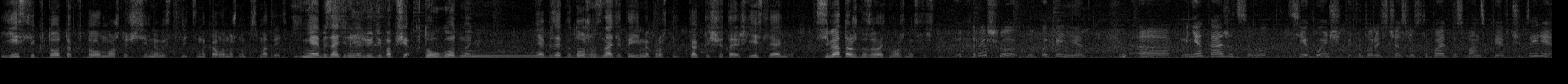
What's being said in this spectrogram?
есть ли кто-то, кто может очень сильно выстрелить и на кого нужно посмотреть? Не обязательно люди вообще, кто угодно, не обязательно должен знать это имя, просто как ты считаешь, есть ли они? Себя тоже называть можно, если что. Хорошо, но пока нет. А, мне кажется, вот те гонщики, которые сейчас выступают в испанской F4,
